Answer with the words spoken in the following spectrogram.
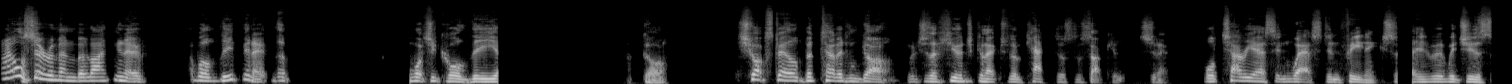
I also remember, like, you know, well, the, you know, the, what's it called? The, uh, God, Scottsdale Botanical Gardens, which is a huge collection of cactus and succulents, you know, or Taliesin in West in Phoenix, uh, which is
